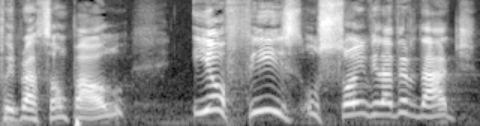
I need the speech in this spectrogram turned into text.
Fui para São Paulo e eu fiz o sonho virar verdade.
